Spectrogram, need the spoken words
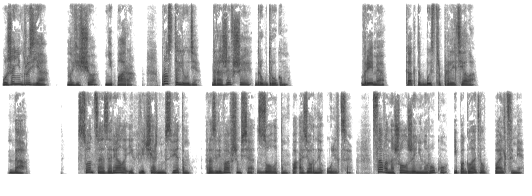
Уже не друзья, но еще не пара. Просто люди, дорожившие друг другом. Время как-то быстро пролетело. Да. Солнце озаряло их вечерним светом, разливавшимся золотом по озерной улице. Сава нашел Женину руку и погладил пальцами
